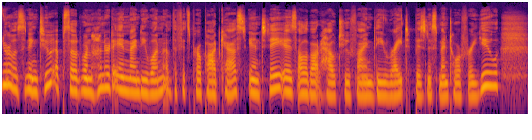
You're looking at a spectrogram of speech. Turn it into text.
You're listening to episode 191 of the FitzPro podcast, and today is all about how to find the right business mentor for you.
